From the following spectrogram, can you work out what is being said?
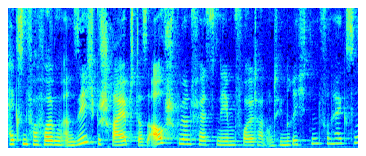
Hexenverfolgung an sich beschreibt das Aufspüren, Festnehmen, Foltern und Hinrichten von Hexen.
